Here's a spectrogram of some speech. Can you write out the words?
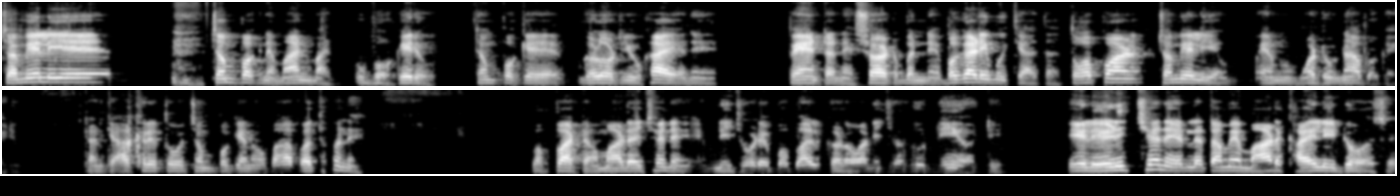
ચમેલીએ ચંપકને માંડ માંડ ઊભો કર્યો. ચંપકે ગળોટિયું ખાય અને પેન્ટ અને શર્ટ બંને બગાડી મૂક્યા હતા. તો પણ ચમેલીએ એનું મોઢું ના બગાડ્યું. કારણ કે આખરે તો ચંપક એનો બાપ હતો ને પપ્પા ટમાડે છે ને, એમની જોડે બબાલ કરવાની જરૂર નહીં હતી. એ લેડી જ છે ને, એટલે તમે માડ ખાઈ લીધો હશે.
